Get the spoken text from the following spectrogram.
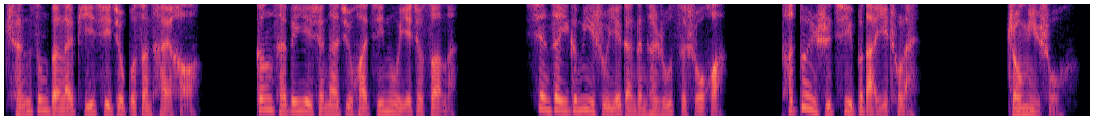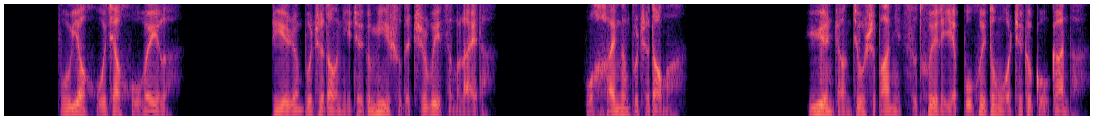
陈松本来脾气就不算太好，刚才被叶璇那句话激怒也就算了，现在一个秘书也敢跟他如此说话，他顿时气不打一处来。张秘书，不要狐假虎威了，别人不知道你这个秘书的职位怎么来的。我还能不知道吗？院长就是把你辞退了，也不会动我这个骨干的。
